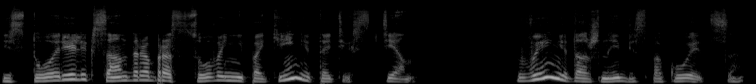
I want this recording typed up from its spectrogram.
история Александра Образцовой не покинет этих стен». Вы не должны беспокоиться.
